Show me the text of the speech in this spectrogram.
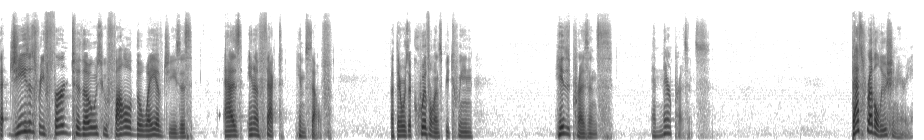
that Jesus referred to those who followed the way of Jesus as, in effect, himself. That there was equivalence between his presence and their presence. That's revolutionary.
